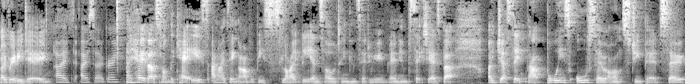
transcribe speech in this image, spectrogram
I really do. I th- I so agree. I hope that's not the case, and I think that would be slightly insulting considering you've known him for six years. But I just think that boys also aren't stupid. So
